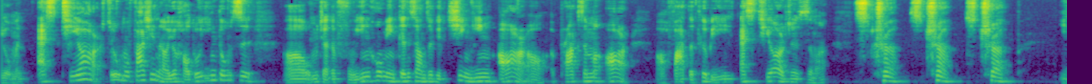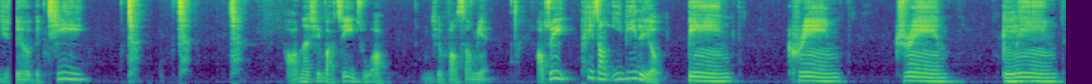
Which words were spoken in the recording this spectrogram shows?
有我们 s t r，所以我们发现呢，有好多音都是啊，我们讲的辅音后面跟上这个静音 r 啊，approximate r 啊，发的特别音 s t r 就是什么？str str str，以及最后一个 t t t t。好，那先把这一组啊，我们先放上面。好，所以配上 ed 的有 beamed, creamed, dreamed, gleamed,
